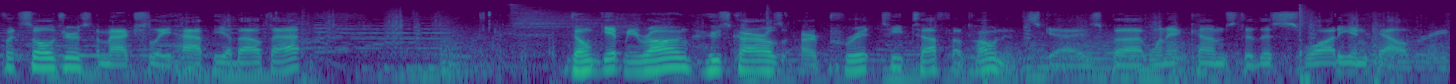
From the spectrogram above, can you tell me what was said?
foot soldiers. I'm actually happy about that. Don't get me wrong, Huscarls are pretty tough opponents, guys, but when it comes to this Swadian cavalry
